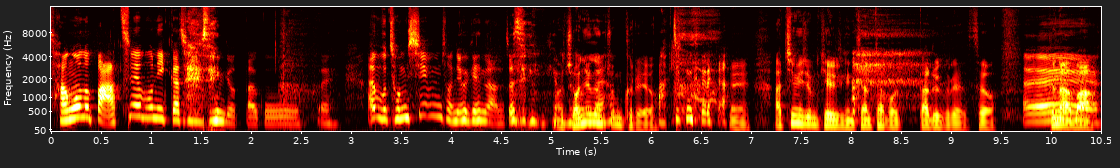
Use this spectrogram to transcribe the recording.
장원 오빠 아침에 보니까 잘생겼다고. 네. 아니 뭐 점심 저녁에는 안 잘생겼나요? 아, 저녁은 좀 그래요. 아 좀 그래요. 예. 아침이 좀 제일 괜찮다고 다들 그랬어요. 네. 그나마,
